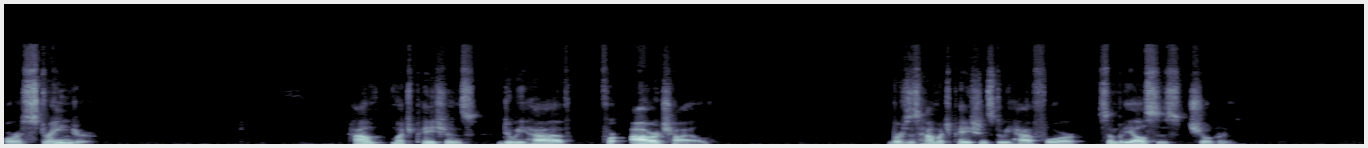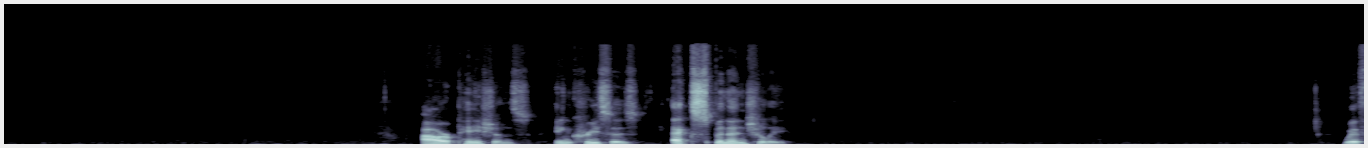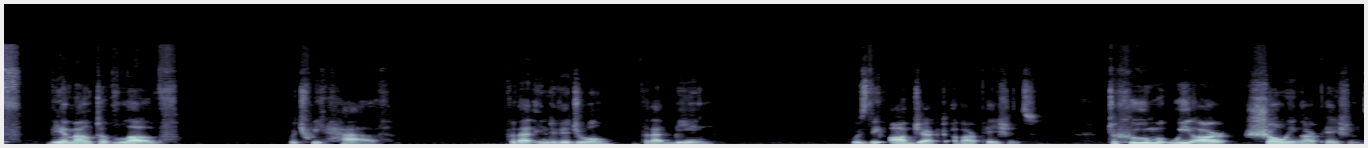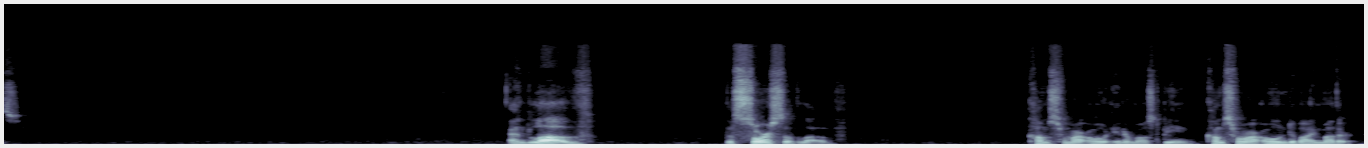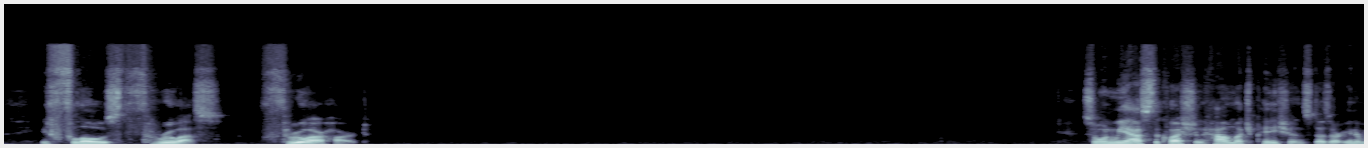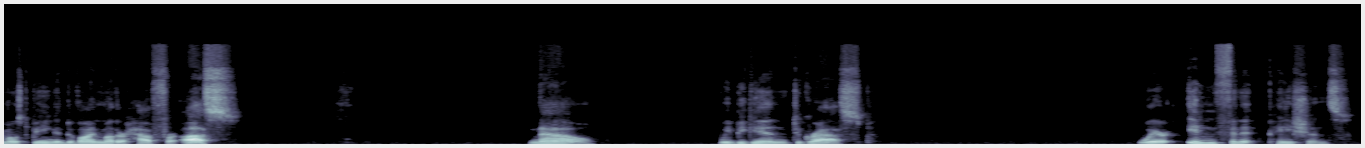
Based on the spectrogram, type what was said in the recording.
or a stranger? How much patience do we have for our child versus how much patience do we have for somebody else's children? Our patience increases exponentially with the amount of love which we have for that individual for that being who is the object of our patience, to whom we are showing our patience. And love, the source of love, comes from our own innermost being, comes from our own Divine Mother. It flows through us, through our heart, So when we ask the question, how much patience does our innermost being and divine mother have for us? Now we begin to grasp where infinite patience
